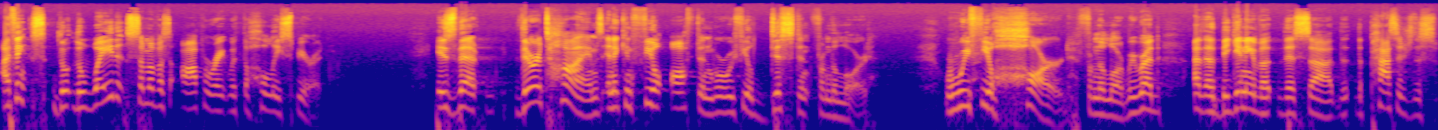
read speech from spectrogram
I think the, the way that some of us operate with the Holy Spirit is that there are times, and it can feel often, where we feel distant from the Lord, where we feel hard from the Lord. We read at the beginning of this, uh, the, the, passage this,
